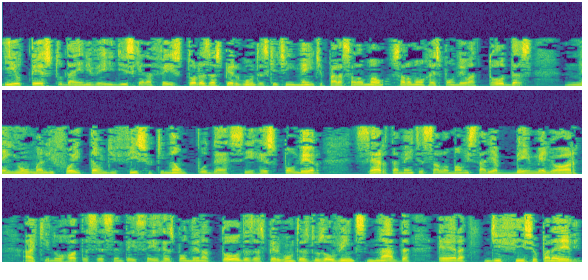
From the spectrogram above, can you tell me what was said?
e o texto da NVI diz que ela fez todas as perguntas que tinha em mente para Salomão. Salomão respondeu a todas nenhuma lhe foi tão difícil que não pudesse responder. Certamente Salomão estaria bem melhor aqui no Rota 66, respondendo a todas as perguntas dos ouvintes. Nada era difícil para ele.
